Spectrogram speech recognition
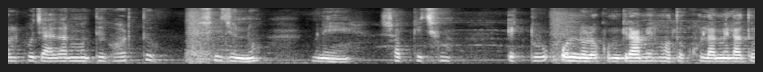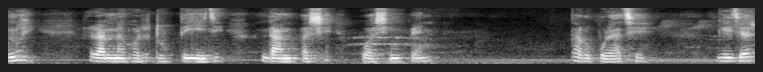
অল্প জায়গার মধ্যে ঘর তো, সেই জন্য মানে সব কিছু একটু অন্যরকম, গ্রামের মতো খোলামেলা তো নয়। রান্নাঘরে ঢুকতে এই যে ডান পাশে ওয়াশিং প্যান তার উপরে আছে গিজার।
